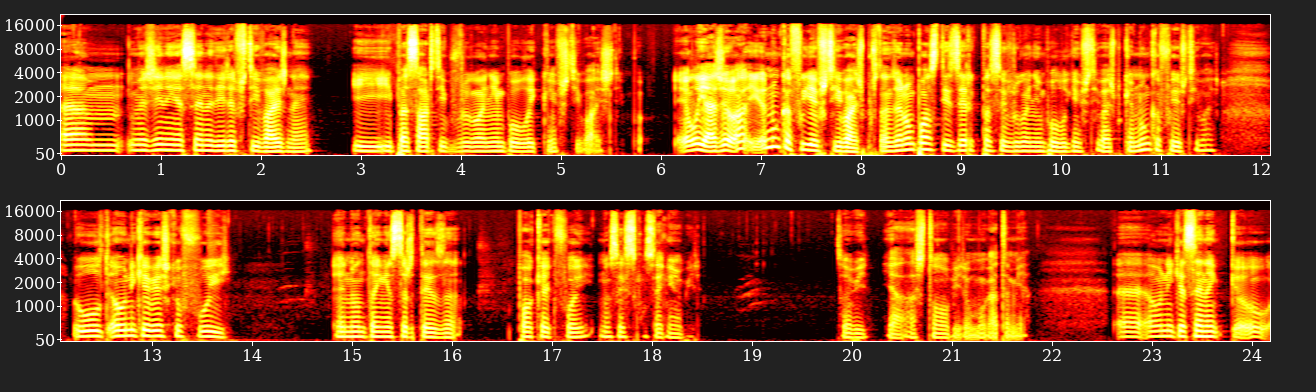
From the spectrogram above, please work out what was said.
Uh, um, imaginem a cena de ir a festivais, né? E, e, passar tipo vergonha em público em festivais. Tipo, aliás, eu, eu nunca fui a festivais, portanto eu não posso dizer que passei vergonha em público em festivais, porque eu nunca fui a festivais. A única vez que eu fui, eu não tenho a certeza para o que é que foi. Não sei se conseguem ouvir. Estão a ouvir? Já, yeah, acho que estão a ouvir o meu gato também. Uh, a única cena que eu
